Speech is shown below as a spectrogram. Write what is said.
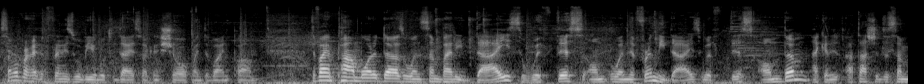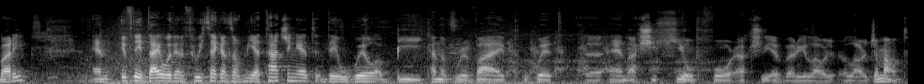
some of our friends will be able to die so I can show off my Divine Palm. Divine Palm, what it does when somebody dies with this on, when the friendly dies with this on them, I can attach it to somebody. And if they die within 3 seconds of me attaching it, they will be kind of revived with uh, and actually healed for actually a very large, large amount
